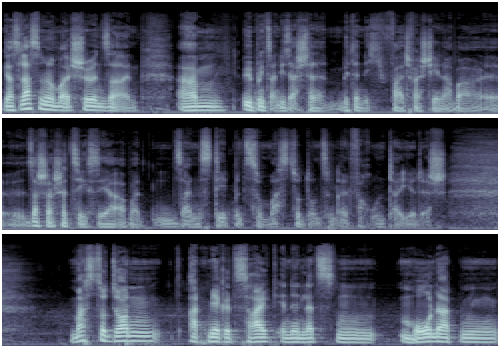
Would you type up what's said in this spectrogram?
Das lassen wir mal schön sein. Ähm, übrigens an dieser Stelle bitte nicht falsch verstehen, aber äh, Sascha schätze ich sehr, aber seine Statements zum Mastodon sind einfach unterirdisch. Mastodon hat mir gezeigt in den letzten Monaten,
